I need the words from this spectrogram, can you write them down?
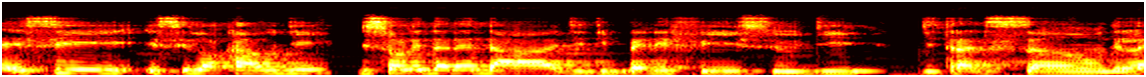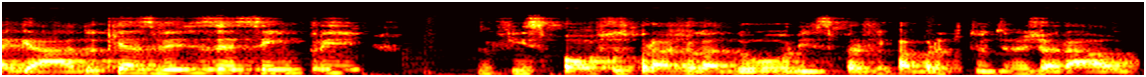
esse, esse local de, de solidariedade, de benefício, de de tradição, de legado, que às vezes é sempre enfim, expostos para jogadores, para a branquitude no geral.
